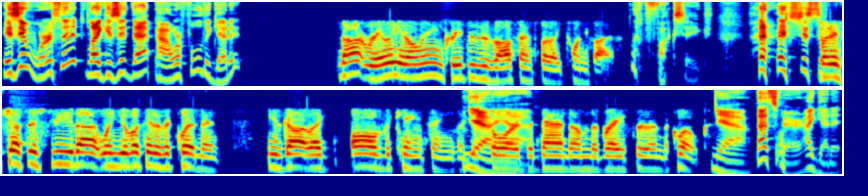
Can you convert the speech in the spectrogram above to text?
Is it worth it? Like, is it that powerful to get it? Not really. It only increases his offense by like 25. Fuck's sake. it's just. A, But it's just to see that when you look at his equipment, he's got like all the king things, like Yeah, the sword, yeah. the diadem, the bracer, and the cloak. yeah, that's fair. I get it.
